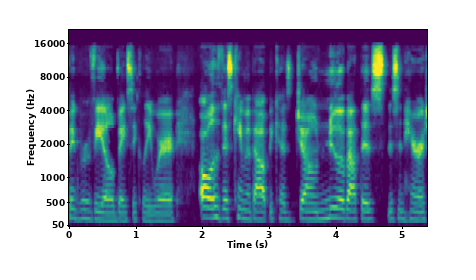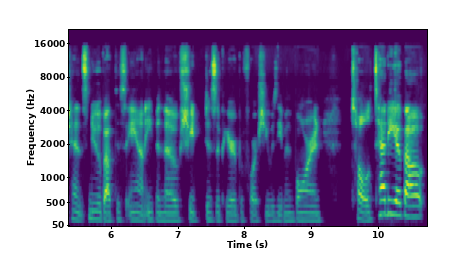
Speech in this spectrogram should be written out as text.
big reveal basically where all of this came about because joan knew about this this inheritance knew about this aunt even though she disappeared before she was even born told teddy about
